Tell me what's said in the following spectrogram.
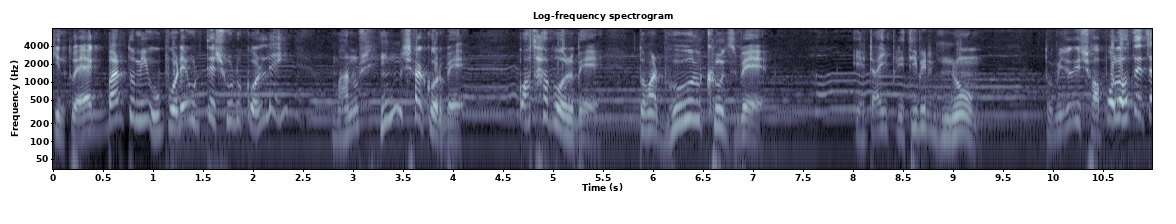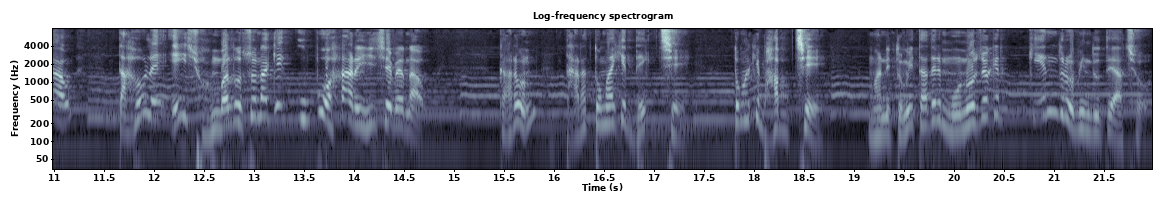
কিন্তু একবার তুমি উপরে উঠতে শুরু করলেই মানুষ হিংসা করবে, কথা বলবে তোমার ভুল খুঁজবে। এটাই পৃথিবীর নিয়ম তুমি যদি সফল হতে চাও, তাহলে এই সমালোচনাকে উপহার হিসেবে নাও। কারণ তারা তোমাকে দেখছে, তোমাকে ভাবছে। মানে তুমি তাদের মনোযোগের কেন্দ্রবিন্দুতে আছো।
